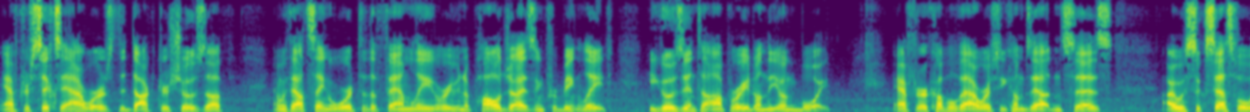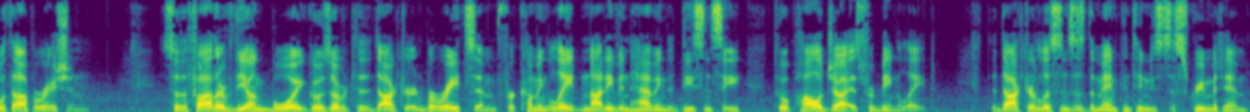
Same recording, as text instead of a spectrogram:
after six hours, the doctor shows up, and without saying a word to the family or even apologizing for being late, he goes in to operate on the young boy. After a couple of hours, he comes out and says, I was successful with the operation. So the father of the young boy goes over to the doctor and berates him for coming late and not even having the decency to apologize for being late. The doctor listens as the man continues to scream at him,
